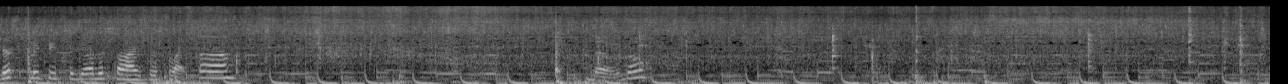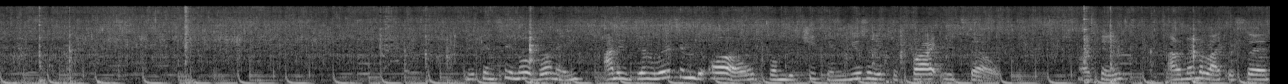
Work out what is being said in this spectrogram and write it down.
just flip it to the other side just like that. There we go. You can see no burning and it's generating the oil from the chicken using it to fry itself. Okay, I remember like I said,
